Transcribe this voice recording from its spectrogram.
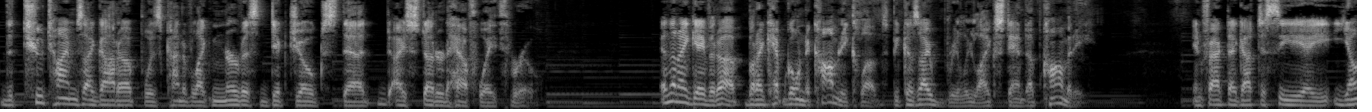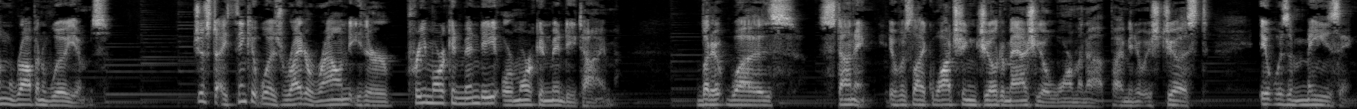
The two times I got up was kind of like nervous dick jokes that I stuttered halfway through. And then I gave it up, but I kept going to comedy clubs because I really like stand up comedy. In fact, I got to see a young Robin Williams. Just, I think it was right around either pre Mork and Mindy or Mork and Mindy time. But it was stunning. It was like watching Joe DiMaggio warming up. I mean, it was just, it was amazing.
